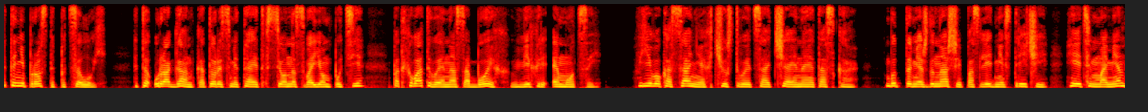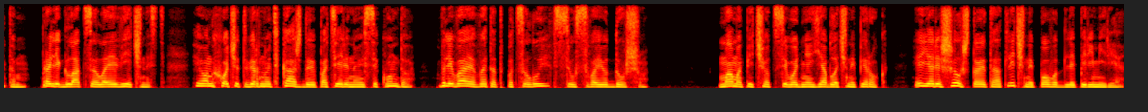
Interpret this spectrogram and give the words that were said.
это не просто поцелуй. Это ураган, который сметает все на своем пути, подхватывая нас обоих в вихрь эмоций. В его касаниях чувствуется отчаянная тоска, будто между нашей последней встречей и этим моментом пролегла целая вечность, и он хочет вернуть каждую потерянную секунду, вливая в этот поцелуй всю свою душу. Мама печет сегодня яблочный пирог, и я решил, что это отличный повод для перемирия.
